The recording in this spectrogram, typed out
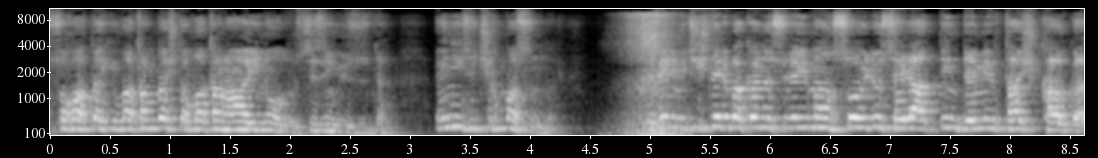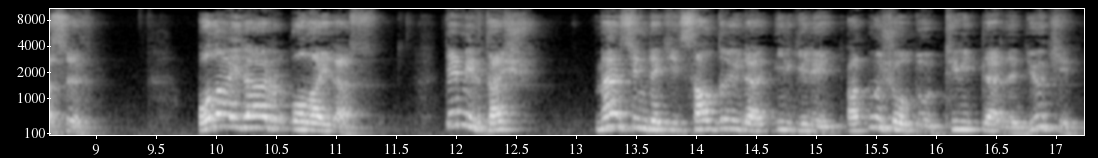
sokaktaki vatandaş da vatan haini olur sizin yüzünden. En iyisi çıkmasınlar. Efendim İçişleri Bakanı Süleyman Soylu Selahattin Demirtaş kavgası. Olaylar olaylar. Demirtaş Mersin'deki saldırıyla ilgili atmış olduğu tweetlerde diyor ki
